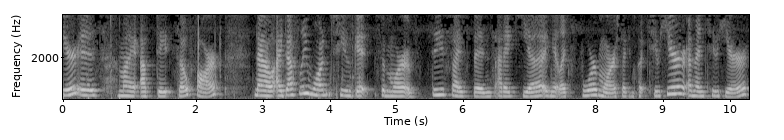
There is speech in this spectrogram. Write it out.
Here is my update so far. Now, I definitely want to get some more of these size bins at Ikea and get like four more so I can put two here and then two here.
